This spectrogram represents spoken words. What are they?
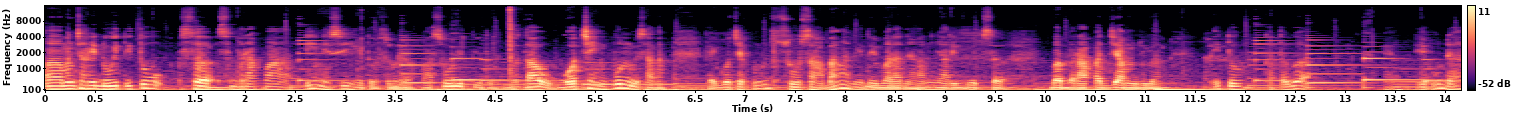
eh, mencari duit itu se- seberapa ini sih gitu seberapa sulit gitu. Gue tahu goceng pun misalkan kayak goceng pun susah banget gitu ibaratnya kan nyari duit se beberapa jam juga. Nah, itu kata gue ya, udah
